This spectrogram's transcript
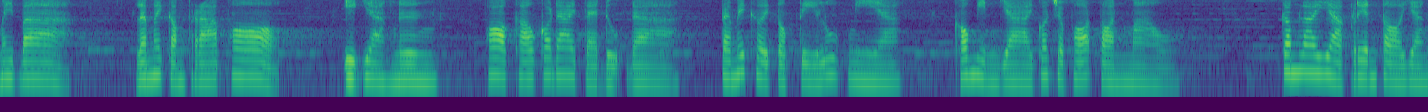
ไม่บ้า และไม่กำพร้าพ่อ อีกอย่างหนึ่ง พ่อเขาก็ได้แต่ดุดา แต่ไม่เคยตบตีลูกเมีย เขาหมิ่นยายก็เฉพาะตอนเมา กำไลอยากเรียนต่ออย่าง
